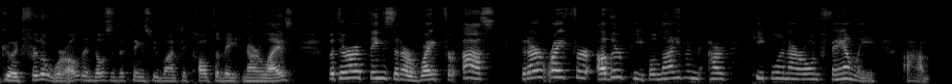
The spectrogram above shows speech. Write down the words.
good for the world, and those are the things we want to cultivate in our lives. But there are things that are right for us that aren't right for other people, not even our people in our own family. Um,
